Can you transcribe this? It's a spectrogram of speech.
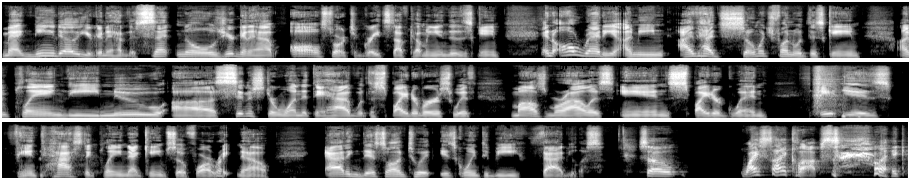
Magneto, you're going to have the Sentinels, you're going to have all sorts of great stuff coming into this game. And already, I mean, I've had so much fun with this game. I'm playing the new uh Sinister one that they have with the Spider Verse with Miles Morales and Spider Gwen. It is fantastic playing that game so far right now. Adding this onto it is going to be fabulous. So why Cyclops? like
